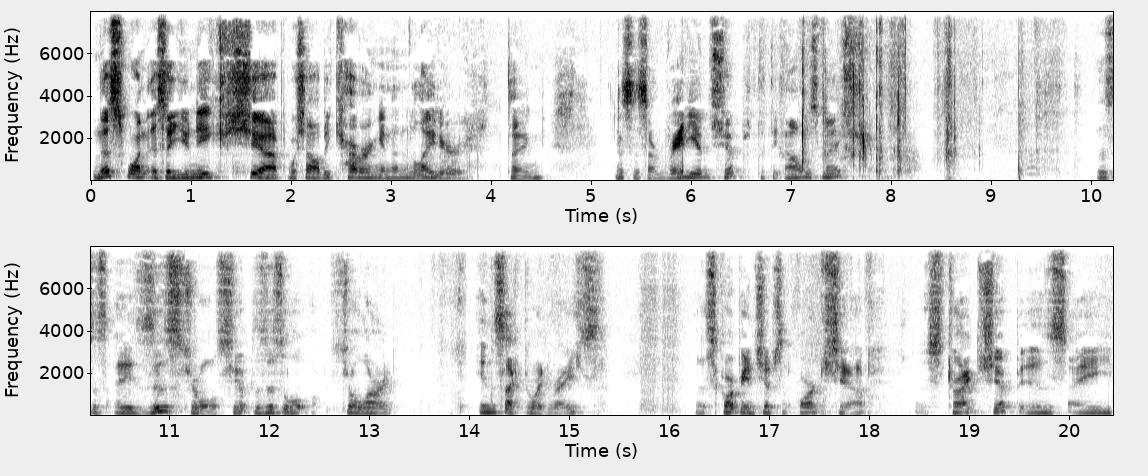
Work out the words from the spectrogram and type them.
And this one is a unique ship, which I'll be covering in a later thing. This is a radiant ship that the elves make. This is a Xixchil ship. The Xixchil are an insectoid race. The Scorpion ship's an orc ship. The Strike ship is a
